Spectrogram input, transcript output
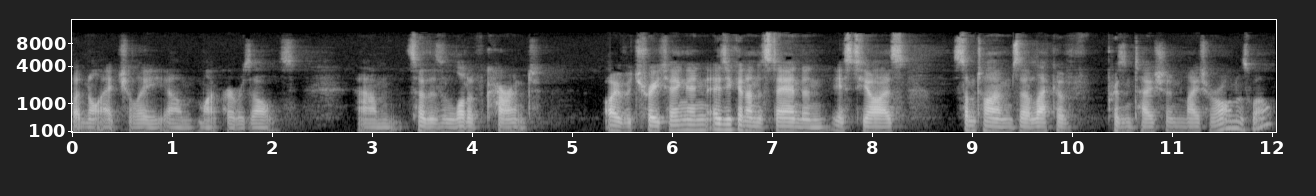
but not actually um, micro results. Um, so there's a lot of current over treating, and as you can understand in STIs, sometimes a lack of presentation later on as well.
